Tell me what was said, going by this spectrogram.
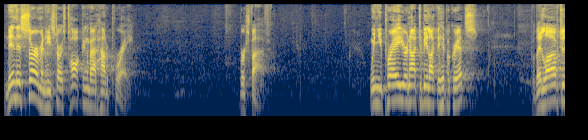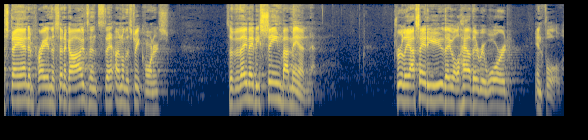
And in this sermon, he starts talking about how to pray. Verse 5. When you pray, you're not to be like the hypocrites, for they love to stand and pray in the synagogues and on the street corners, so that they may be seen by men. Truly, I say to you, they will have their reward in full.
